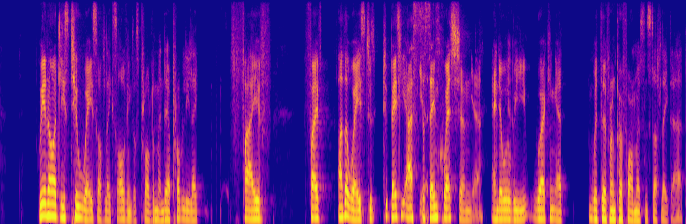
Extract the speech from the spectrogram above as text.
we know at least two ways of like solving this problem and there are probably like five five other ways to to basically ask yes. the same question yeah and they will yeah. be working at with different performance and stuff like that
